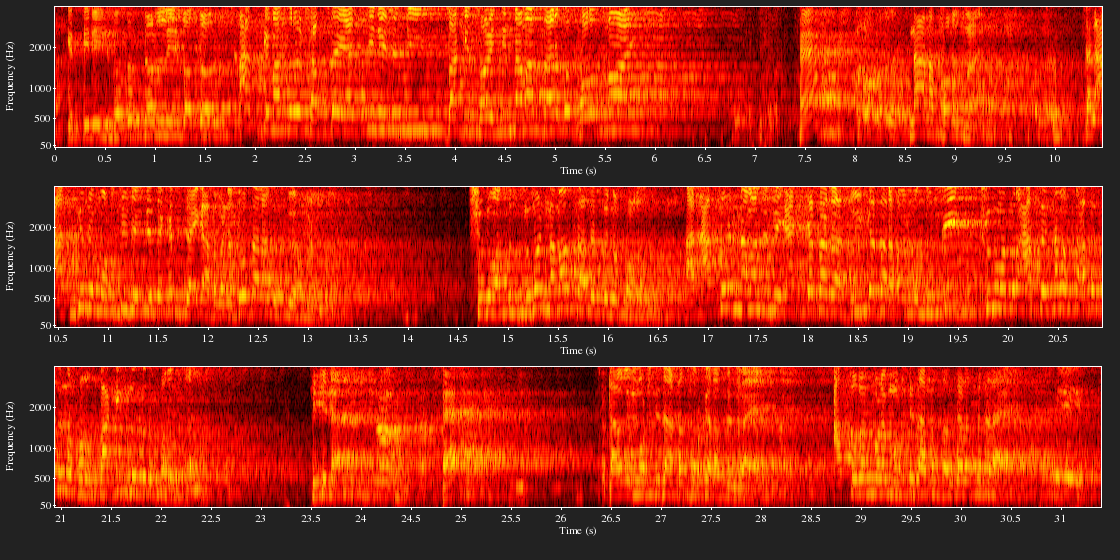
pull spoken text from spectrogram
আজকে তিরিশ বছর, চল্লিশ বছর, আজকে মাত্র সপ্তাহে একদিন এসেছি, বাকি ছয় দিন নামাজ তার উপর ফরজ নয়। হ্যাঁ? না না, ফরজ নয়। তাহলে আজকে যে মসজিদে দেখেন জায়গা হবে না, দোতলা ঢুকতে হবে না। শুধুমাত্র জুমার নামাজ তাদের জন্য ফরজ। আর আসরের নামাজ যদি এক কাতার আর দুই কাতার হয় মুসল্লি, শুধুমাত্র আসরের নামাজ তাদের জন্য ফরজ, বাকিগুলোর জন্য ফরজ নয়। ঠিক না হ্যাঁ? তাহলে মসজিদে আসার দরকার আছে না? আসরের পরে মসজিদে আসার দরকার আছে না?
